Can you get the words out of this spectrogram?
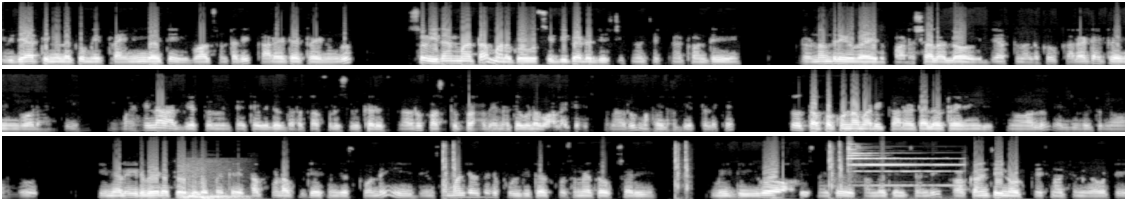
విద్యార్థినులకు మీరు ట్రైనింగ్ అయితే ఇవ్వాల్సి ఉంటుంది. కరాటే ట్రైనింగ్ సో ఇదనమాట మనకు సిద్దిపేట డిస్టిక్ నుంచి వచ్చినటువంటి రెండు వందల ఇరవై ఐదు పాఠశాలల్లో విద్యార్థినులకు కరాటే ట్రైనింగ్ ఇవ్వడానికి మహిళా అభ్యర్థుల నుంచి అయితే వీళ్ళు దరఖాస్తులు స్వీకరిస్తున్నారు. ఫస్ట్ ప్రాధాన్యత కూడా వాళ్ళకే ఇస్తున్నారు మహిళా అభ్యర్థులకే. సో తప్పకుండా మరి కరాటేలో ట్రైనింగ్ తీసుకున్న వాళ్ళు ఎలిజిబిలిటీ ఉన్న వాళ్ళు ఈ నెల ఇరవై ఏడో తేదీలోపు అయితే తప్పకుండా అప్లికేషన్ చేసుకోండి. దీనికి సంబంధించిన ఫుల్ డీటెయిల్స్ కోసం అయితే ఒకసారి మీ డిఓ ఆఫీస్ అయితే సందర్శించండి. అక్కడ నుంచి నోటిఫికేషన్ వచ్చింది కాబట్టి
